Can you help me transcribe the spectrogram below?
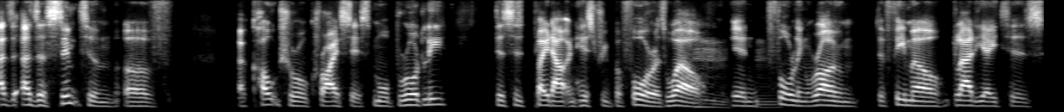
as as a symptom of a cultural crisis more broadly this has played out in history before as well Mm, in mm. falling rome the female gladiators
